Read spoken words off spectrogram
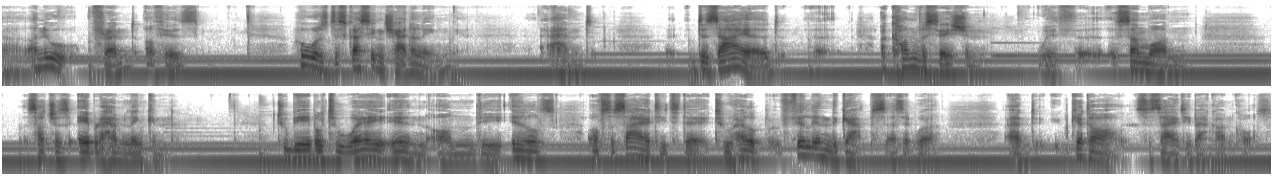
uh, a new friend of his who was discussing channeling and desired uh, a conversation with uh, someone such as Abraham Lincoln, to be able to weigh in on the ills of society today, to help fill in the gaps, as it were, and get our society back on course.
